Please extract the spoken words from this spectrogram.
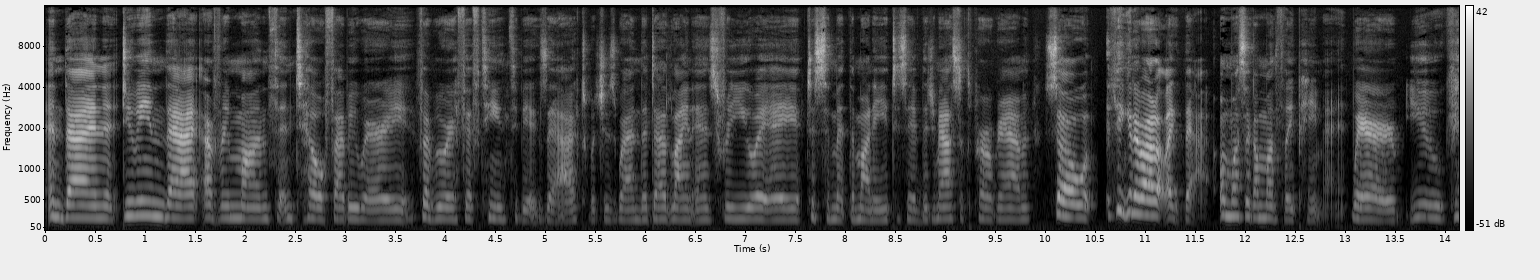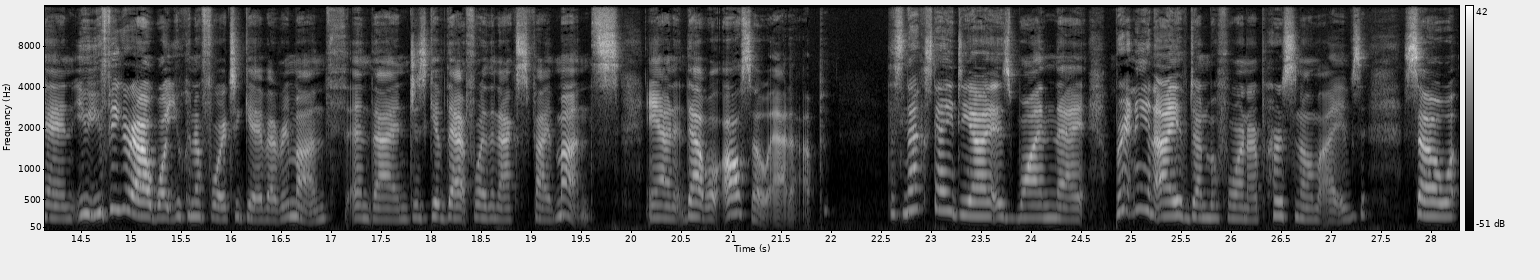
and then doing that every month until February, February 15th to be exact, which is when the deadline is for UAA to submit the money to save the gymnastics program. So thinking about it like that, almost like a monthly payment where you can, you, you figure out what you can afford to give every month and then just give that for the next five months. And that will also add up. This next idea is one that Brittany and I have done before in our personal lives. So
